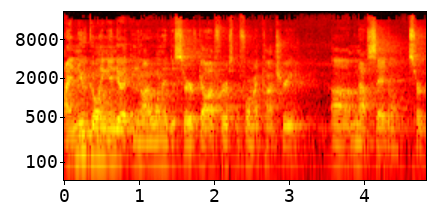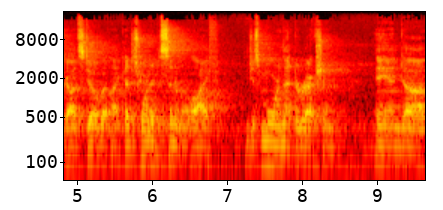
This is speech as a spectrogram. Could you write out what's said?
I knew going into it, you know, I wanted to serve God first before my country. Um, not to say I don't serve God still, but like I just wanted to center my life just more in that direction. And uh,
